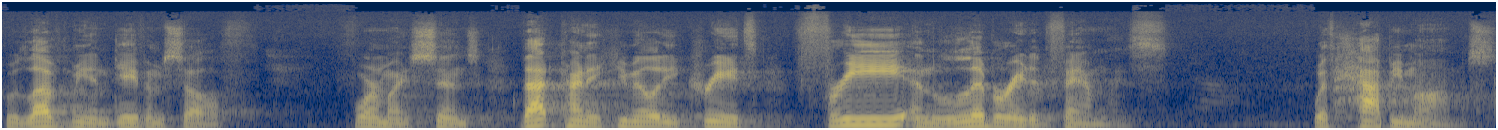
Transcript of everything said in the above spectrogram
who loved me and gave himself for my sins. That kind of humility creates free and liberated families with happy moms.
